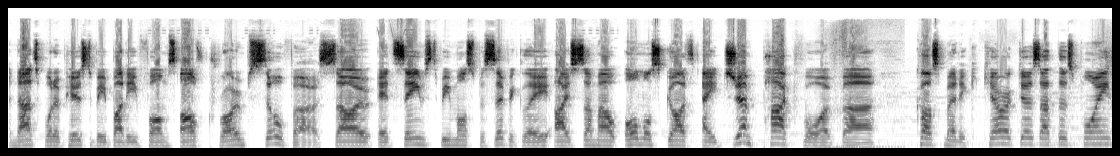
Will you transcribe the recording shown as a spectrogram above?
And that's what appears to be body forms of Chrome Silver. So it seems to be more specifically, I somehow almost got a gem pack full of uh, cosmetic characters at this point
